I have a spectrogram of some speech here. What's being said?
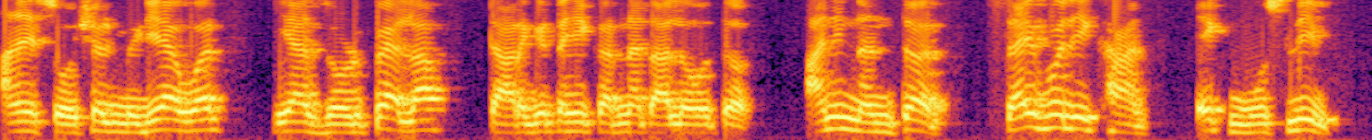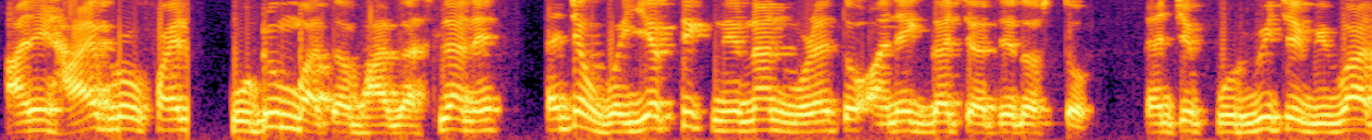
आणि सोशल मीडियावर या जोडप्याला टार्गेटही करण्यात आलं होतं. आणि नंतर सैफ अली खान एक मुस्लिम आणि हाय प्रोफाईल कुटुंबाचा भाग असल्याने त्यांच्या वैयक्तिक निर्णयांमुळे तो अनेकदा चर्चेत असतो. त्यांचे पूर्वीचे विवाद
